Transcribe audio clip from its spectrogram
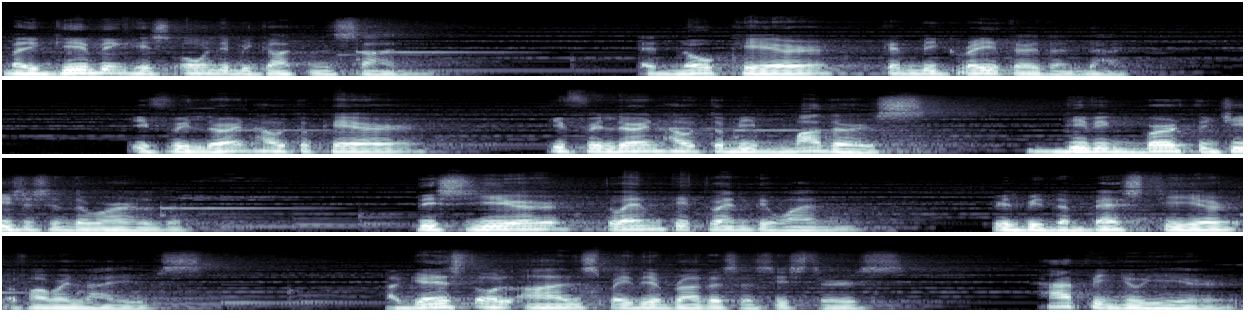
by giving His only begotten Son. And no care can be greater than that. If we learn how to care, if we learn how to be mothers giving birth to Jesus in the world, this year, 2021, will be the best year of our lives. Against all odds, my dear brothers and sisters, Happy New Year.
